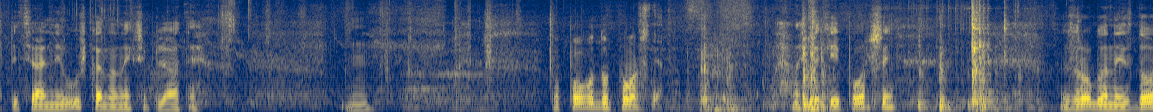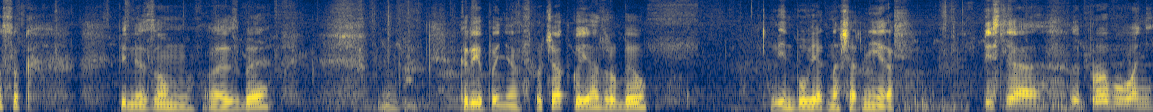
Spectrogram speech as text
спеціальні вушка, на них чіпляти. По поводу поршня. Ось такий поршень. Зроблений з досок під низом ОСБ. М. Кріплення. Спочатку я зробив, він був як на шарнірах. Після випробувань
